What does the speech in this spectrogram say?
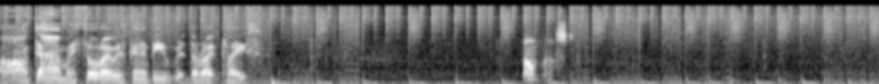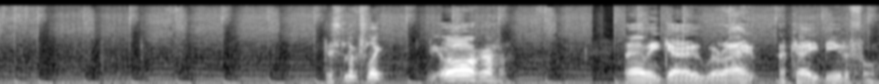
Oh damn, I thought I was going to be at the right place. Almost. This looks like... Oh! God. There we go, we're out. Okay, beautiful.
